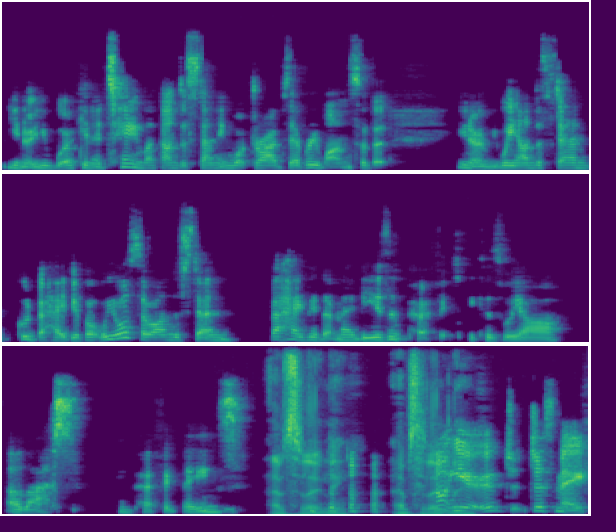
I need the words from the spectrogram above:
you know, you work in a team, like understanding what drives everyone so that, you know, we understand good behavior, but we also understand behavior that maybe isn't perfect because we are, alas, imperfect beings. Absolutely. Absolutely. Not you, j- just me.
